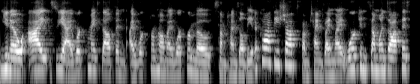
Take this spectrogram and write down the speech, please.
you know, I, so yeah, I work for myself and I work from home. I work remote. Sometimes I'll be at a coffee shop. Sometimes I might work in someone's office,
